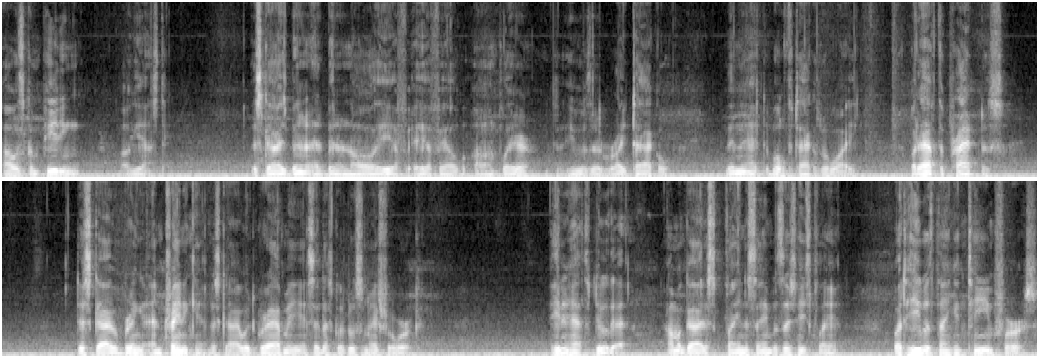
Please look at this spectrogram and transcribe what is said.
I was competing against. This guy's been had been an all AF, AFL um, player. He was a right tackle. Then had, both the tackles were white. But after practice, this guy would bring and training camp. This guy would grab me and say, "Let's go do some extra work." He didn't have to do that. I'm a guy that's playing the same position he's playing, but he was thinking team first.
